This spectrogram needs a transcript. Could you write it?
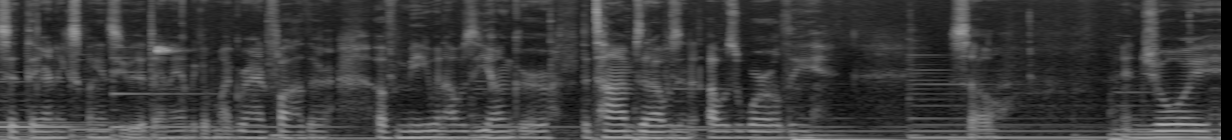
sit there and explain to you the dynamic of my grandfather, of me when I was younger, the times that I was in, I was worldly. So enjoy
